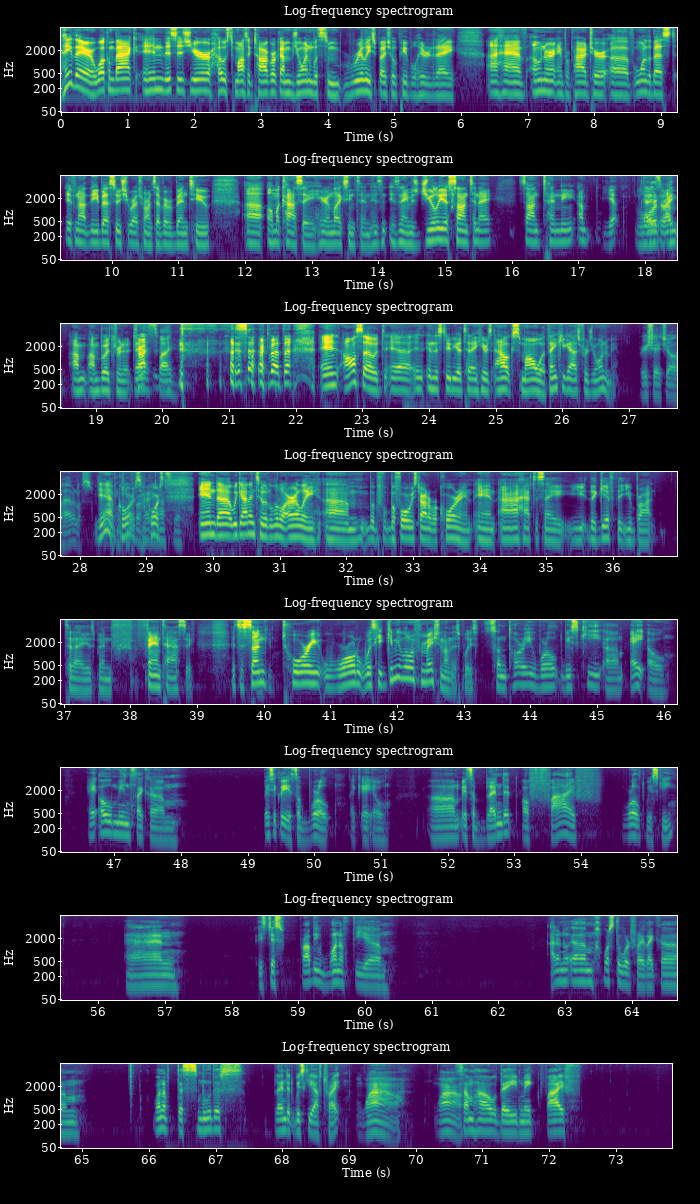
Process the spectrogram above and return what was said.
Hey there, welcome back. And this is your host, Mosik Togrick. I'm joined with some really special people here today. I have owner and proprietor of one of the best, if not the best, sushi restaurants I've ever been to, uh, Omakase here in Lexington. His, his name is Julia Santene. Santini. I'm, Yep. that Lord, is right. I'm, I'm, I'm butchering it. Try- That's fine. Sorry about that. And also uh, in, in the studio today, here's Alex Smallwood. Thank you guys for joining me. Appreciate y'all having us. Yeah, of Thank course, of course. us, yeah. And uh, we got into it a little early um, before we started recording, and I have to say, you, the gift that you brought today has been f- fantastic. It's a Suntory World Whiskey. Give me a little information on this, please. Suntory World Whiskey um, AO. AO means like um, basically it's a world like AO. Um, it's a blended of five world whiskey, and it's just probably one of the um, I don't know um, what's the word for it like um, one of the smoothest blended whiskey I've tried. Wow, wow, Somehow they make five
